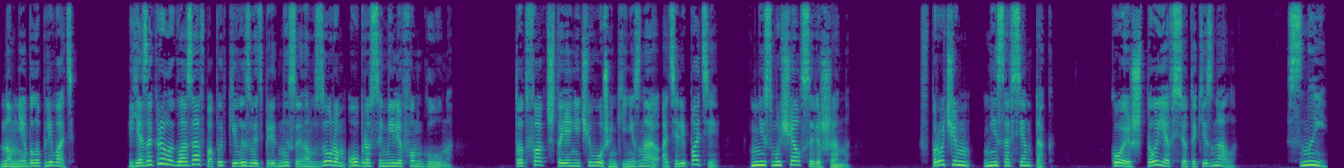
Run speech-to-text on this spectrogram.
но мне было плевать. Я закрыла глаза в попытке вызвать перед мысленным взором образ Эмиля фон Глуна. Тот факт, что я ничегошеньки не знаю о телепатии, не смущал совершенно. Впрочем, не совсем так. Кое-что я все-таки знала. Сны,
